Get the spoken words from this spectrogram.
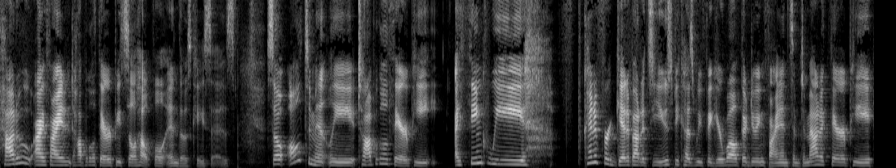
How do I find topical therapy still helpful in those cases? So ultimately, topical therapy, I think we kind of forget about its use because we figure, well, if they're doing fine in symptomatic therapy,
